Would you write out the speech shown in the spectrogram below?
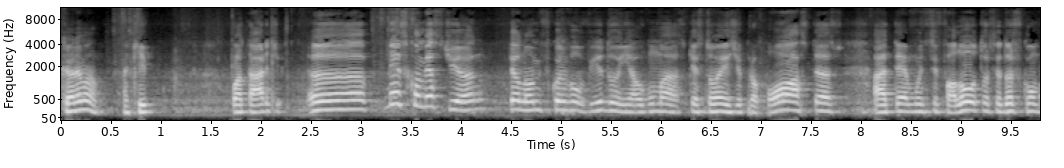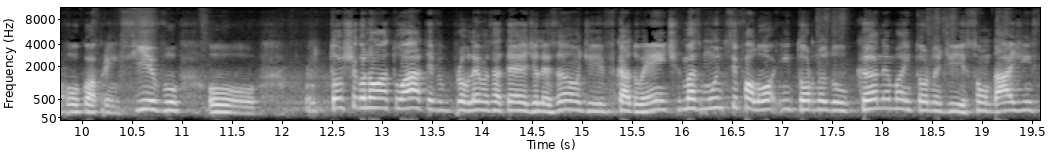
Kahneman, aqui. Boa tarde. Uh, nesse começo de ano, teu nome ficou envolvido em algumas questões de propostas, até muito se falou, o torcedor ficou um pouco apreensivo, o, o chegou a atuar, teve problemas até de lesão, de ficar doente, mas muito se falou em torno do Kahneman, em torno de sondagens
